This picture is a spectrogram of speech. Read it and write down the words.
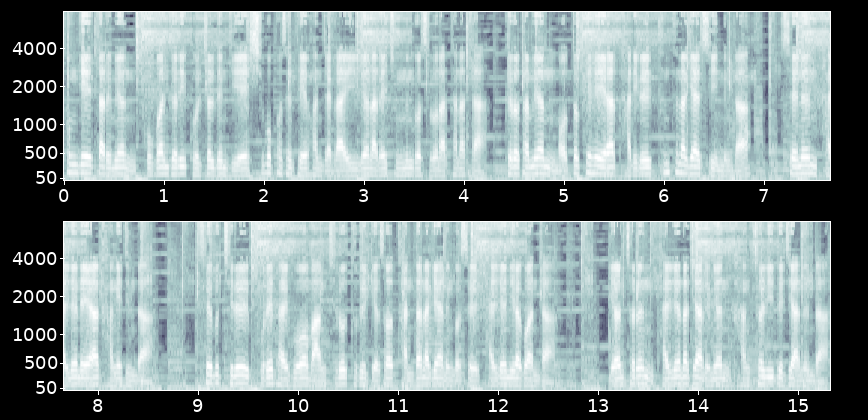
통계에 따르면 고관절이 골절된 뒤에 15%의 환자가 1년 안에 죽는 것으로 나타났다. 그렇다면 어떻게 해야 다리를 튼튼하게 할 수 있는가? 쇠는 단련해야 강해진다. 쇠붙이를 불에 달구어 망치로 두들겨서 단단하게 하는 것을 단련이라고 한다. 연철은 단련하지 않으면 강철이 되지 않는다.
